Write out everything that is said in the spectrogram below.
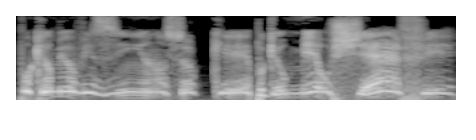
porque o meu vizinho não sei o quê, porque o meu chefe.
